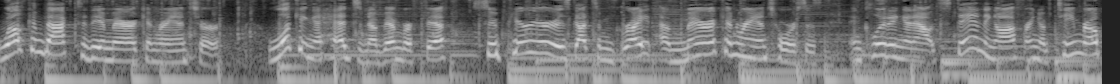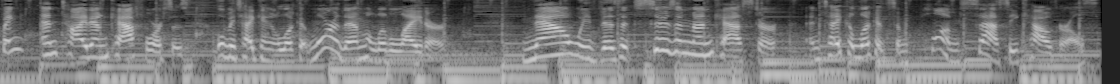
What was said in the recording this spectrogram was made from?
Welcome back to the American Rancher. Looking ahead to November 5th, Superior has got some great American ranch horses, including an outstanding offering of team roping and tie down calf horses. We'll be taking a look at more of them a little later. Now we visit Susan Muncaster and take a look at some plumb sassy cowgirls.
